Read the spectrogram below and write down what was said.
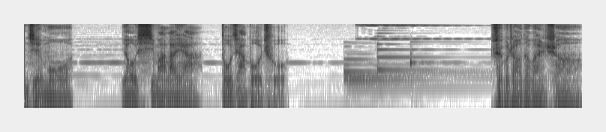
本节目由喜马拉雅独家播出。睡不着的晚上，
